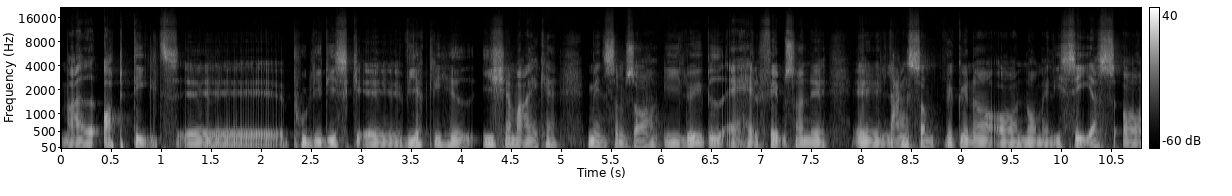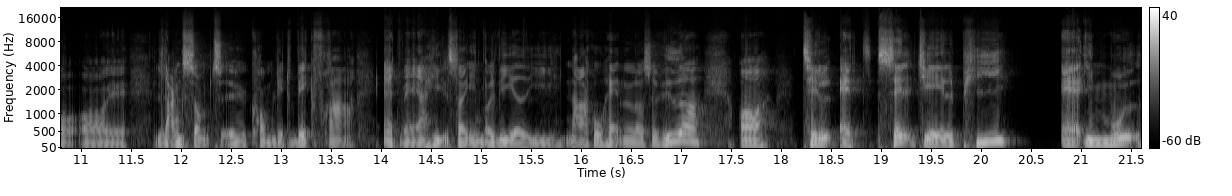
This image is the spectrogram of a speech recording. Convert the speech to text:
meget opdelt øh, politisk øh, virkelighed i Jamaica, men som så i løbet af 90'erne øh, langsomt begynder at normaliseres og, og øh, langsomt øh, komme lidt væk fra at være helt så involveret i narkohandel og så videre, og til at selv JLP er imod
